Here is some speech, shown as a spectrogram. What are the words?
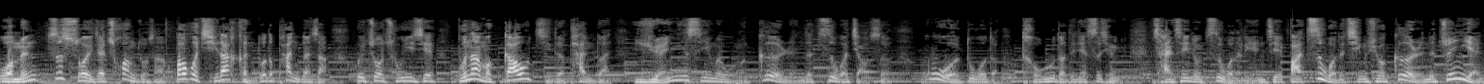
我们之所以在创作上，包括其他很多的判断上，会做出一些不那么高级的判断，原因是因为我们个人的自我角色过多的投入到这件事情里，产生一种自我的连接，把自我的情绪和个人的尊严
